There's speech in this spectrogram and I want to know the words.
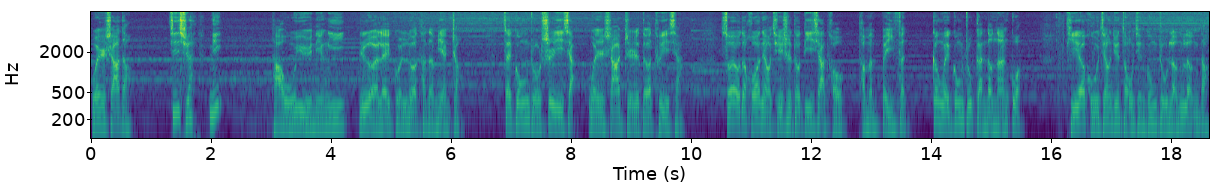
温莎道：“金雪，你……”他无语凝噎，热泪滚落他的面罩。在公主示意下，温莎只得退下。所有的火鸟骑士都低下头，他们悲愤，更为公主感到难过。铁虎将军走进公主，冷冷道：“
